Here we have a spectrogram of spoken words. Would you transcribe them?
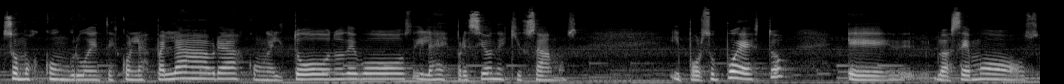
somos congruentes con las palabras, con el tono de voz y las expresiones que usamos. Y por supuesto, eh, lo hacemos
